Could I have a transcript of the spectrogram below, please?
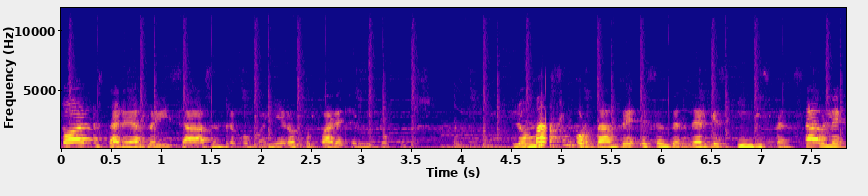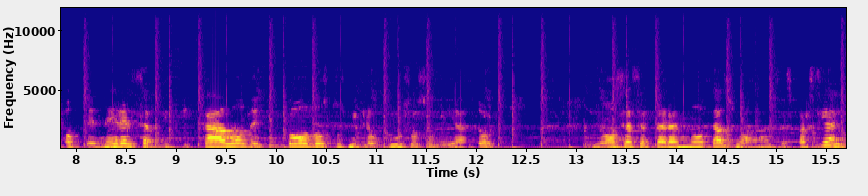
todas las tareas revisadas entre compañeros o pares del microcurso. Lo más importante es entender que es indispensable obtener el certificado de todos tus microcursos obligatorios. No se aceptarán notas o avances parciales.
